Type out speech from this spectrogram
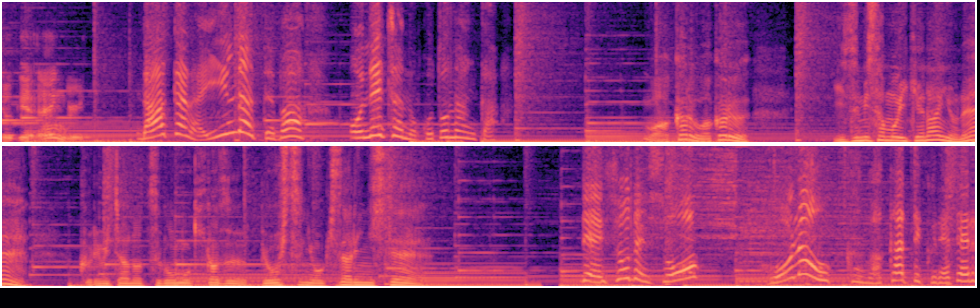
She'll get angry. だからいいんだってば、お姉ちゃんのことなんか。わかるわかる泉さんもいけないよねくるみちゃんの都合も聞かず病室に置き去りにしてでしょでしょほら、おっくん分かってくれてる。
